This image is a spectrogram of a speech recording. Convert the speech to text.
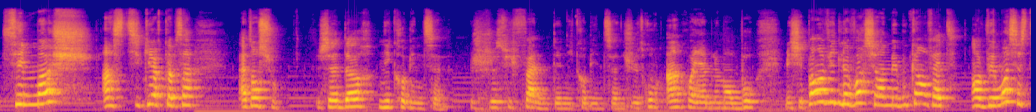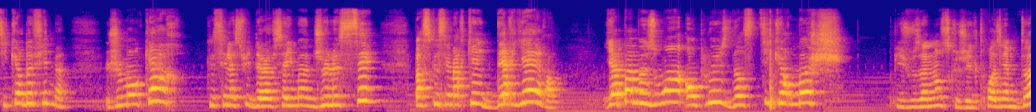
C'est moche, un sticker comme ça. Attention, j'adore Nick Robinson. Je suis fan de Nick Robinson, je le trouve incroyablement beau. Mais j'ai pas envie de le voir sur un de mes bouquins en fait. Enlevez-moi ce sticker de film. Je m'en carre que c'est la suite de Love Simon, je le sais, parce que c'est marqué derrière. Y a pas besoin en plus d'un sticker moche. Puis je vous annonce que j'ai le troisième tome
